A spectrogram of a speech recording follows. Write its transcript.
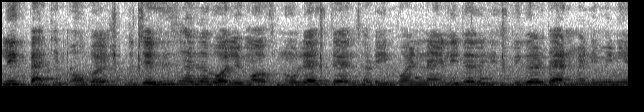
leaked back in August. The chassis has a volume of no less than 13.9 liter which is bigger than many many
